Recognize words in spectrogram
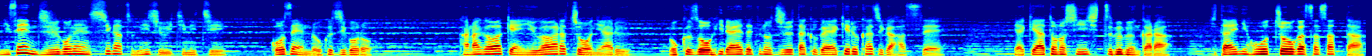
2015年4月21日午前6時ごろ、神奈川県湯河原町にある木造平屋建ての住宅が焼ける火事が発生。焼け跡の寝室部分から額に包丁が刺さった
